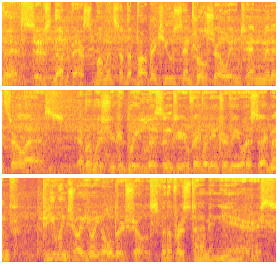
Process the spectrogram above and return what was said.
This is the best moments of the Barbecue Central show in 10 minutes or less. Ever wish you could re listen to your favorite interview or segment? Do you enjoy hearing older shows for the first time in years?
